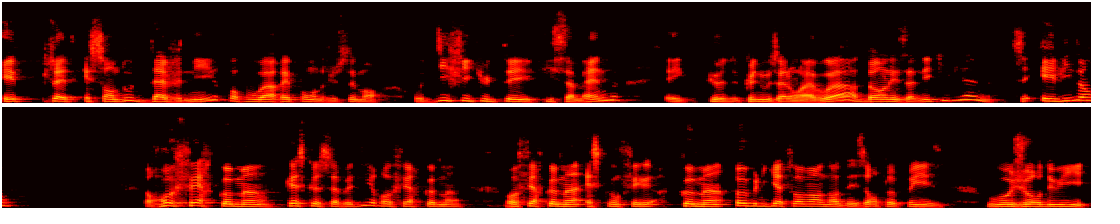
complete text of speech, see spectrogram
et sans doute d'avenir pour pouvoir répondre justement aux difficultés qui s'amènent et que, que, nous allons avoir dans les années qui viennent. C'est évident. Refaire commun, qu'est-ce que ça veut dire refaire commun? Refaire commun, est-ce qu'on fait commun obligatoirement dans des entreprises où aujourd'hui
